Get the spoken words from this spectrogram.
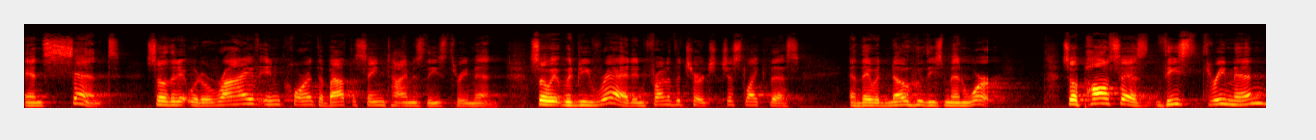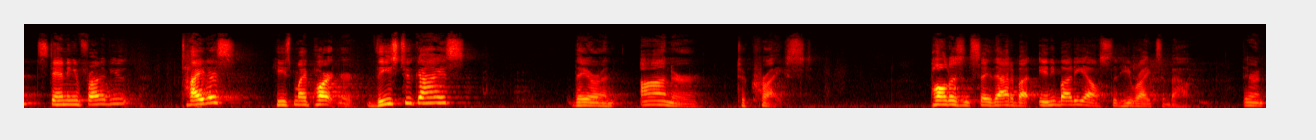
and sent so that it would arrive in Corinth about the same time as these three men. So it would be read in front of the church just like this, and they would know who these men were. So Paul says, These three men standing in front of you, Titus, he's my partner. These two guys, they are an honor to Christ. Paul doesn't say that about anybody else that he writes about. They're an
